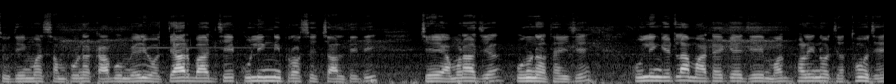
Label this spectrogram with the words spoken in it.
સુધીમાં સંપૂર્ણ કાબૂ મેળવ્યો. ત્યારબાદ જે કુલિંગની પ્રોસેસ ચાલતી હતી જે હમણાં જ પૂર્ણ થઈ છે. કુલિંગ એટલા માટે કે જે મગફળીનો જથ્થો છે,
